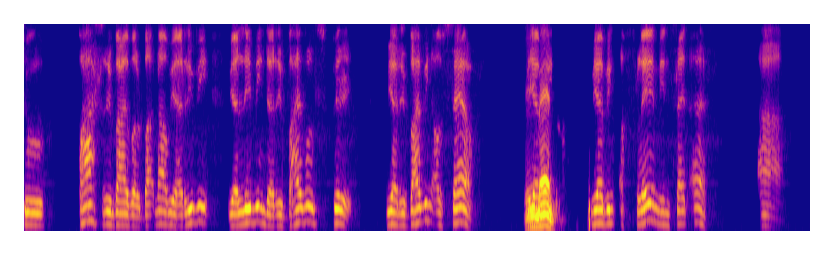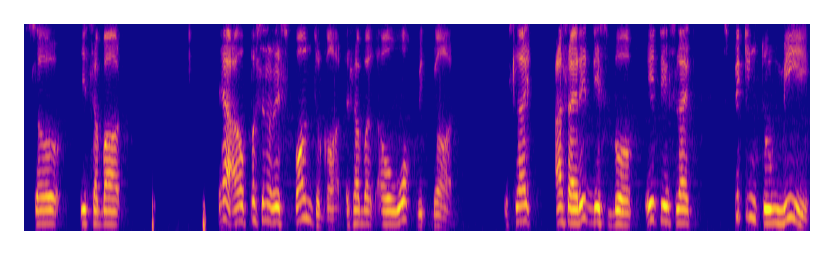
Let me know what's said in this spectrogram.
to past revival, but now we are living we are living the revival spirit. We are reviving ourselves. We Amen. Having, we are having a flame inside us. Uh, so it's about yeah, our personal response to God. It's about our walk with God. It's like as I read this book, it is like speaking to me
